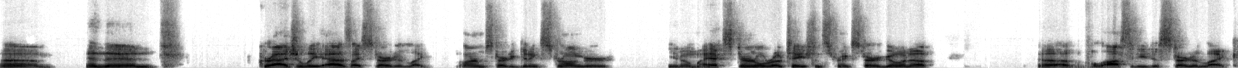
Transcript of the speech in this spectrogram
um, and then gradually, as I started, like, arms started getting stronger you know, my external rotation strength started going up. Uh, velocity just started like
